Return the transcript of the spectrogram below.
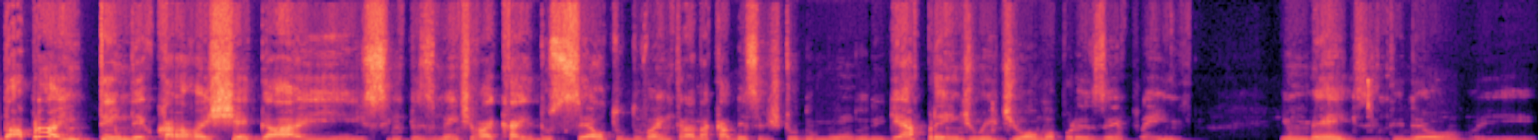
dá para entender que o cara vai chegar e simplesmente vai cair do céu, tudo vai entrar na cabeça de todo mundo. Ninguém aprende um idioma, por exemplo, em, em um mês, entendeu? E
